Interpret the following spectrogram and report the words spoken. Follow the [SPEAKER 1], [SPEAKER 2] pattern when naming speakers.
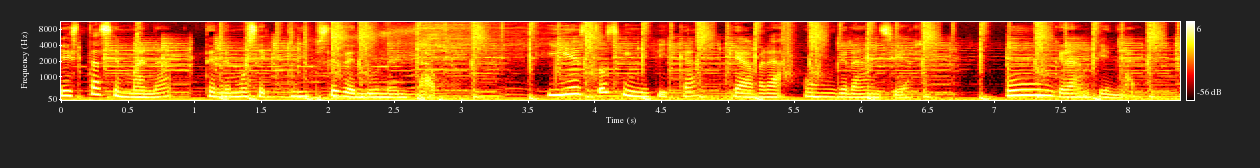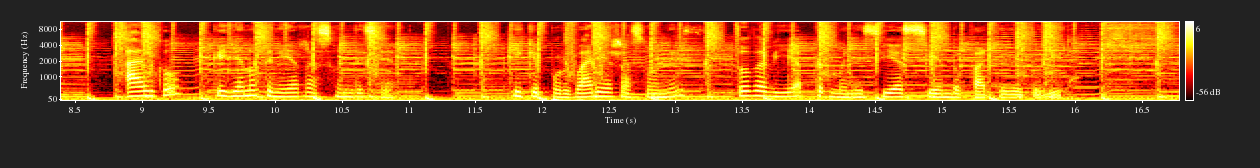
[SPEAKER 1] Esta semana tenemos eclipse de luna en Tauro. Y esto significa que habrá un gran cierre, un gran final. Algo que ya no tenía razón de ser y que por varias razones todavía permanecía siendo parte de tu vida.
